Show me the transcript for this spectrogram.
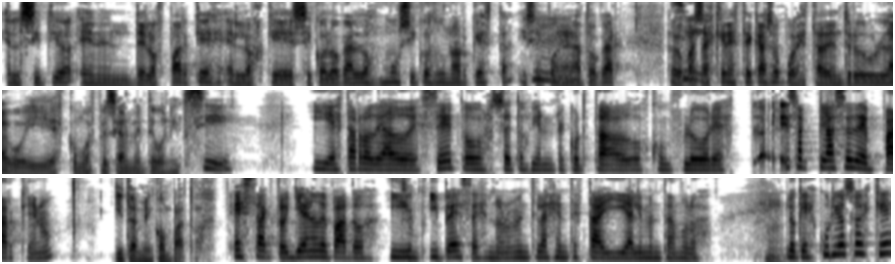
el sitio en- de los parques en los que se colocan los músicos de una orquesta y se Mm. ponen a tocar. Lo que Sí. pasa es que en este caso pues está dentro de un lago y es como especialmente bonito. Sí. Y está rodeado de setos, setos bien recortados, con flores. Esa clase de parque, ¿no? Y también con patos. Exacto, lleno de patos y, Sí. y peces. Normalmente la gente está ahí alimentándolos. Hmm. Lo que es curioso es que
